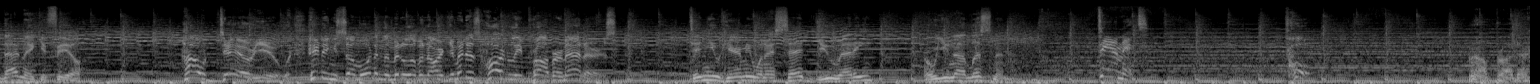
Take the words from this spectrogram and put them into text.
How'd that make you feel? How dare you! Hitting someone in the middle of an argument is hardly proper manners! Didn't you hear me when I said, you ready? Or were you not listening? Damn it! Oh, brother.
